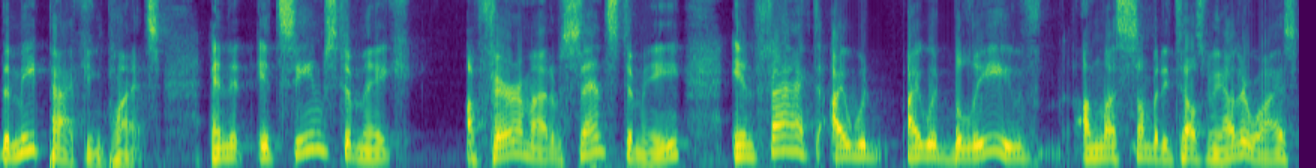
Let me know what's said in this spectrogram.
the meatpacking plants. And it, it seems to make a fair amount of sense to me. In fact, I would I would believe, unless somebody tells me otherwise,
